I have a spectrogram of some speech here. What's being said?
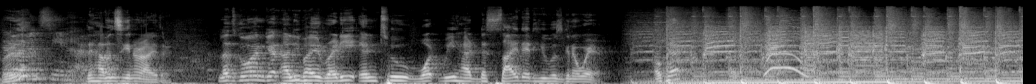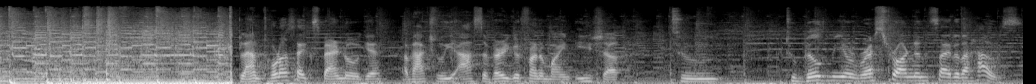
They really? haven't seen her. They haven't seen her either. Let's go and get Ali Bhai ready into what we had decided he was gonna wear. Okay? Plan thoda sa expand ho gaya. I've actually asked a very good friend of mine, Isha, to to build me a restaurant inside of the house.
